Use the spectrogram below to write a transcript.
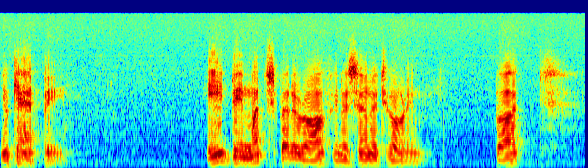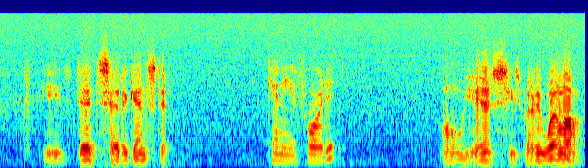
You can't be. He'd be much better off in a sanatorium. But he's dead set against it. Can he afford it? Oh, yes, he's very well off.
